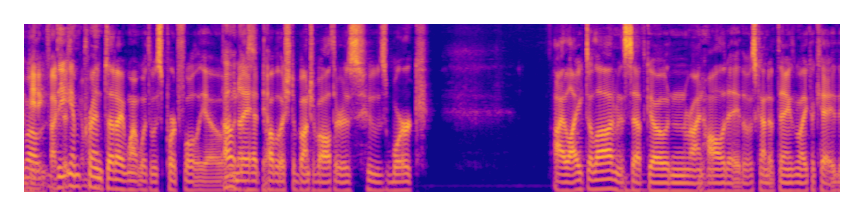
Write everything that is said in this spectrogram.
competing well, factors? the imprint that I went with was Portfolio. Oh, and nice, they had yeah. published a bunch of authors whose work I liked a lot. I mean, Seth Godin, Ryan Holiday, those kind of things. I'm like, okay,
